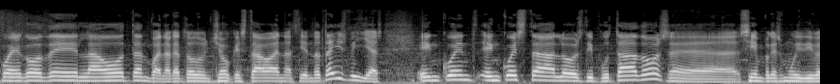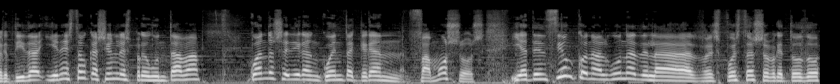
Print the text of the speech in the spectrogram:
juego de la OTAN. Bueno, era todo un show que estaban haciendo. Thais Villas encuesta a los diputados, eh, siempre es muy divertida. Y en esta ocasión les preguntaba cuándo se dieran cuenta que eran famosos. Y atención con algunas de las respuestas, sobre todo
